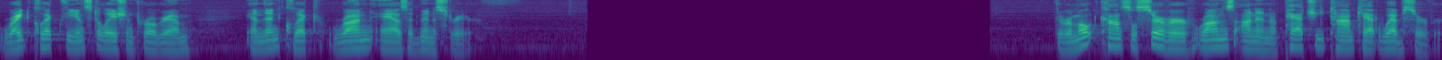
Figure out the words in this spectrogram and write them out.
right-click the installation program and then click Run as Administrator. The remote console server runs on an Apache Tomcat web server.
